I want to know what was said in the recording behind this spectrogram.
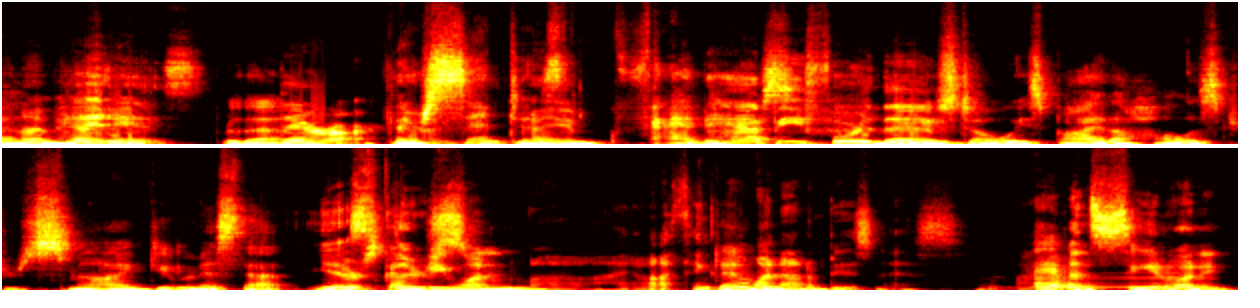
And I'm happy it is. for that. There are. Their scent is I am fabulous. happy for them. I used to always buy the Hollister smell. I do miss that. Yes, there's got to be one. Oh, I don't. I think they went out of business. I haven't seen one in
